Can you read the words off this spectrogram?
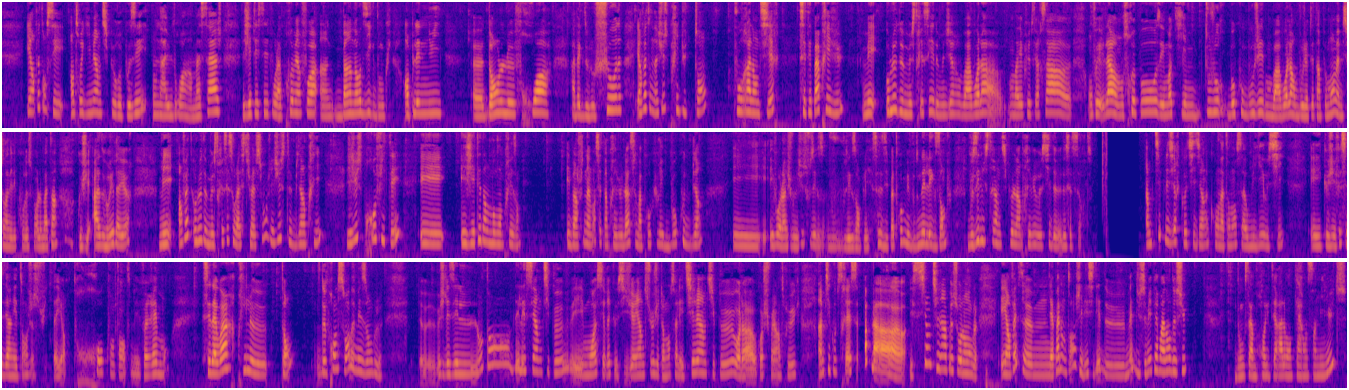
Et en fait, on s'est entre guillemets un petit peu reposé. On a eu le droit à un massage. J'ai testé pour la première fois un bain nordique, donc en pleine nuit euh, dans le froid avec de l'eau chaude. Et en fait, on a juste pris du temps pour ralentir. C'était pas prévu, mais au lieu de me stresser et de me dire bah voilà, on avait prévu de faire ça, euh, on fait là on se repose et moi qui aime toujours beaucoup bouger, bon bah voilà, on bougeait peut-être un peu moins même si on avait les cours de sport le matin que j'ai adoré d'ailleurs. Mais en fait, au lieu de me stresser sur la situation, je l'ai juste bien pris, j'ai juste profité et, et j'ai été dans le moment présent et bien finalement cet imprévu-là, ça m'a procuré beaucoup de bien. Et, voilà, je voulais juste vous, vous, exempler, ça se dit pas trop, mais vous donner l'exemple, vous illustrer un petit peu l'imprévu aussi de, de, cette sorte. Un petit plaisir quotidien qu'on a tendance à oublier aussi, et que j'ai fait ces derniers temps, je suis d'ailleurs trop contente, mais vraiment, c'est d'avoir pris le temps de prendre soin de mes ongles. Euh, je les ai longtemps délaissés un petit peu. Et moi, c'est vrai que si j'ai rien dessus, j'ai tendance à les tirer un petit peu. Voilà, quand je fais un truc, un petit coup de stress, hop là Et si on tirait un peu sur l'ongle? Et en fait, euh, il n'y a pas longtemps, j'ai décidé de mettre du semi-permanent dessus. Donc ça me prend littéralement 45 minutes.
